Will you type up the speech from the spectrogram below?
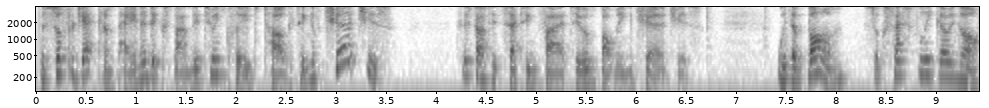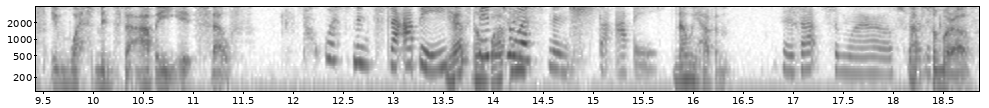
the suffragette campaign had expanded to include targeting of churches. So they started setting fire to and bombing churches, with a bomb successfully going off in Westminster Abbey itself. Not Westminster Abbey. Yeah, We've been to Westminster Abbey. No, we haven't. No, that's somewhere else. That's somewhere else.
